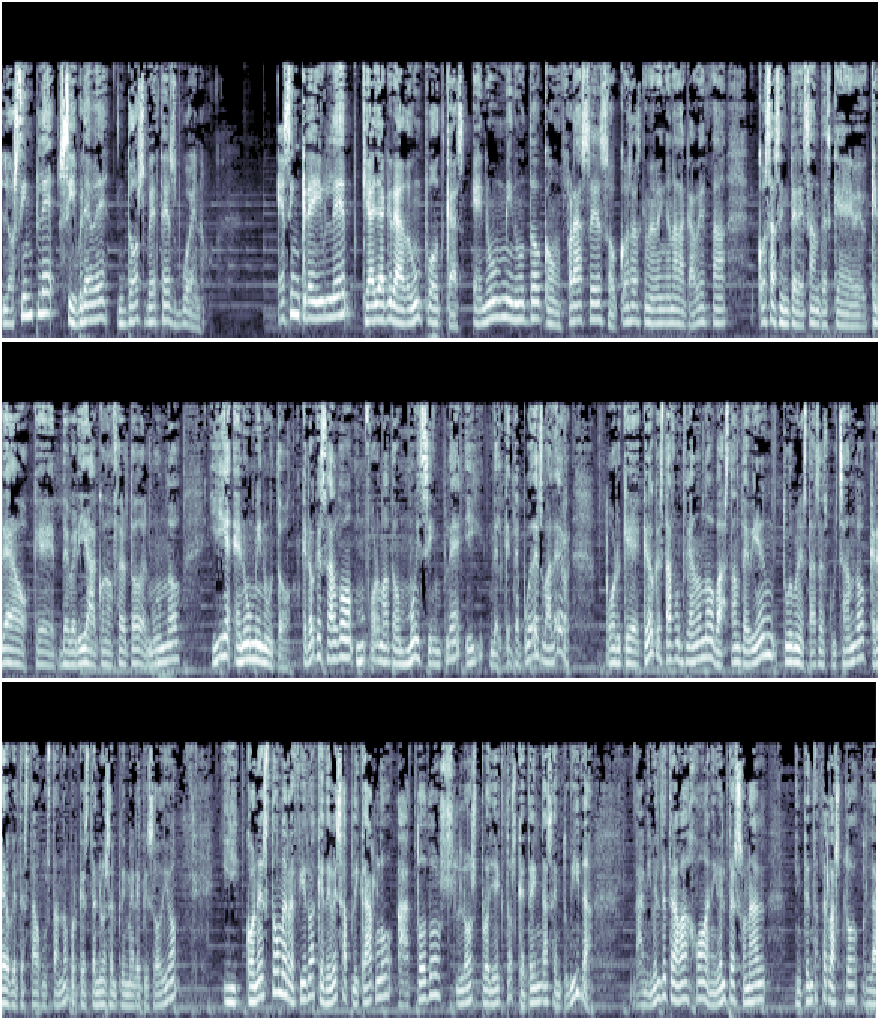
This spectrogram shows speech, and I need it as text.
Lo simple, si breve, dos veces bueno. Es increíble que haya creado un podcast en un minuto con frases o cosas que me vengan a la cabeza, cosas interesantes que creo que debería conocer todo el mundo y en un minuto. Creo que es algo, un formato muy simple y del que te puedes valer porque creo que está funcionando bastante bien. Tú me estás escuchando, creo que te está gustando porque este no es el primer episodio. Y con esto me refiero a que debes aplicarlo a todos los proyectos que tengas en tu vida a nivel de trabajo, a nivel personal, intenta hacer las,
